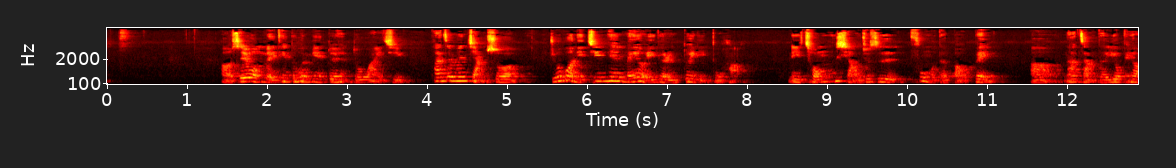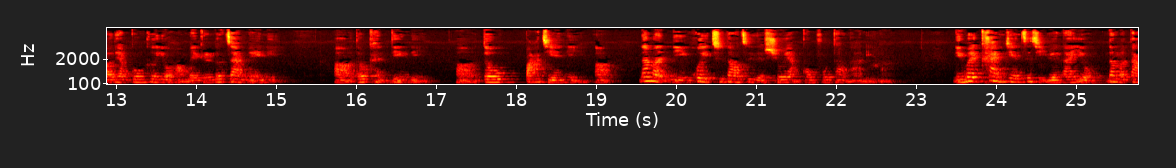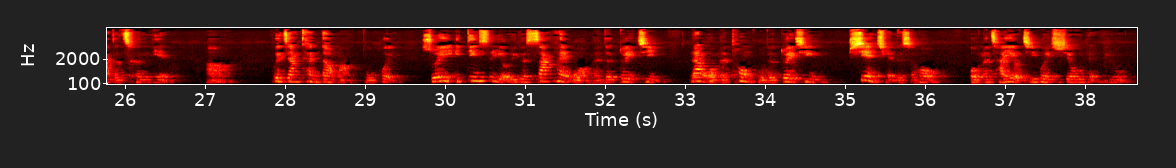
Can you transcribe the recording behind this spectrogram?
好，所以我们每天都会面对很多外境。他这边讲说，如果你今天没有一个人对你不好。你从小就是父母的宝贝啊，那长得又漂亮，功课又好，每个人都赞美你，啊，都肯定你，啊，都巴结你啊。那么你会知道自己的修养功夫到哪里吗？你会看见自己原来有那么大的嗔念啊？会这样看到吗？不会。所以一定是有一个伤害我们的对境，让我们痛苦的对境现前的时候。我们才有机会修忍辱，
